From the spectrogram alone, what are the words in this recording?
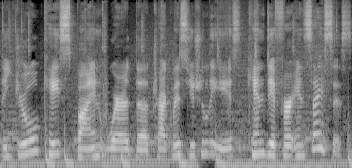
the jewel case spine where the tracklist usually is can differ in sizes.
